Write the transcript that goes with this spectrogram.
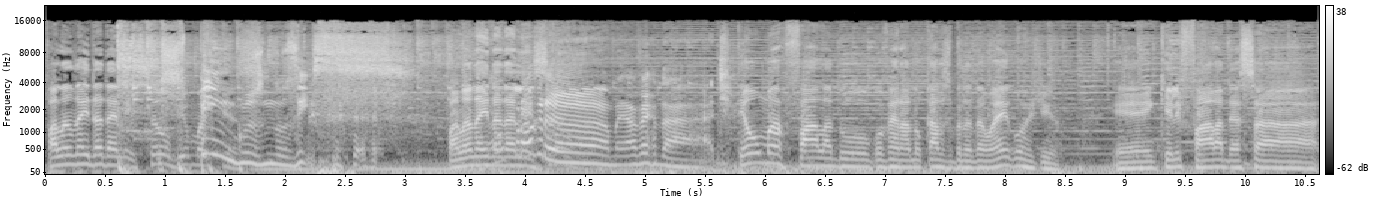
Falando aí da eleição, viu? Pingos nos is. Falando ainda É um da eleição. programa, é a verdade. Tem uma fala do governador Carlos Brandão aí, gordinho, é, em que ele fala dessa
